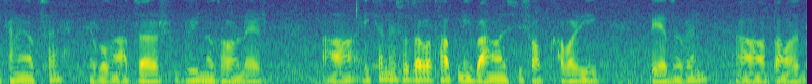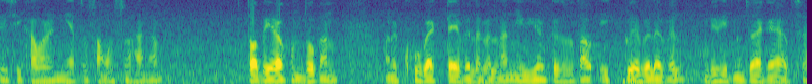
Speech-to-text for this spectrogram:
এখানে আছে এবং আচার বিভিন্ন ধরনের। এখানে সোজা কথা, আপনি বাংলাদেশি সব খাবারই পেয়ে যাবেন। তো আমাদের দেশি খাবারের নিয়ে এত সমস্যা হয় না। তবে এরকম দোকান মানে খুব একটা অ্যাভেলেবেল না। নিউ ইয়র্কে তো তাও একটু অ্যাভেলেবেল বিভিন্ন জায়গায় আছে।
